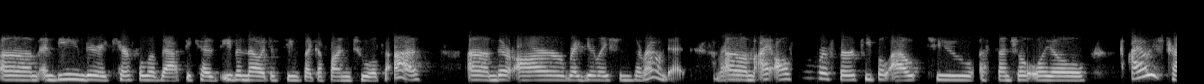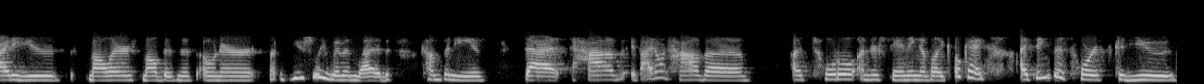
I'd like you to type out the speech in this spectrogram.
um, and being very careful of that, because even though it just seems like a fun tool to us, um, there are regulations around it. Right. Um, I also refer people out to essential oil. I always try to use smaller, small business owner, usually women led companies that have, if I don't have a, a total understanding of like, okay, I think this horse could use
